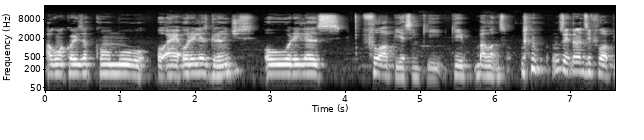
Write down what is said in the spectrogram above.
alguma coisa como é, orelhas grandes ou orelhas flop, assim, que, que balançam. Não sei traduzir flop.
